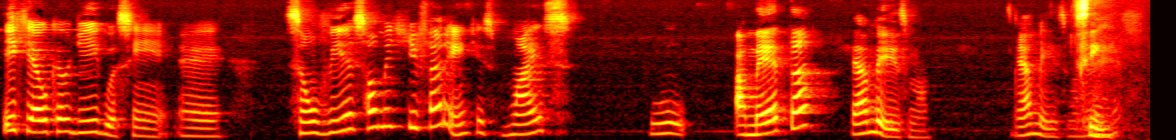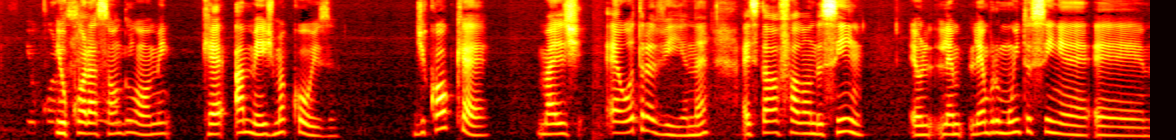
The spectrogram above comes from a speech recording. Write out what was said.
E que é o que eu digo, assim, é, são vias somente diferentes, mas o, a meta é a mesma. É a mesma. Né? Sim. Né? E o coração do homem quer a mesma coisa. De qualquer. Mas é outra via, né? Aí você estava falando assim, eu lembro muito assim, é, é,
